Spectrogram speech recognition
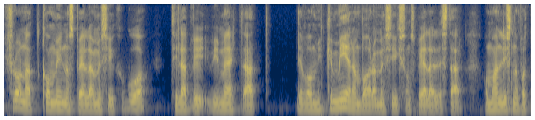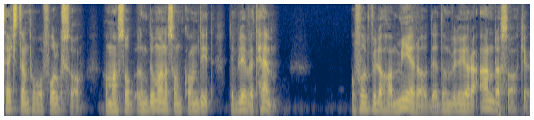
från att komma in och spela musik och gå till att vi, vi märkte att det var mycket mer än bara musik som spelades där. Om man lyssnade på texten på vad folk sa, om man såg ungdomarna som kom dit, det blev ett hem. Och folk ville ha mer av det, de ville göra andra saker.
